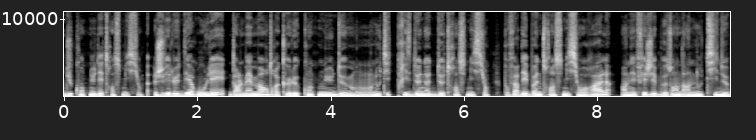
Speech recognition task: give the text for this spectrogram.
du contenu des transmissions. Je vais le dérouler dans le même ordre que le contenu de mon outil de prise de notes de transmission. Pour faire des bonnes transmissions orales, en effet, j'ai besoin d'un outil de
